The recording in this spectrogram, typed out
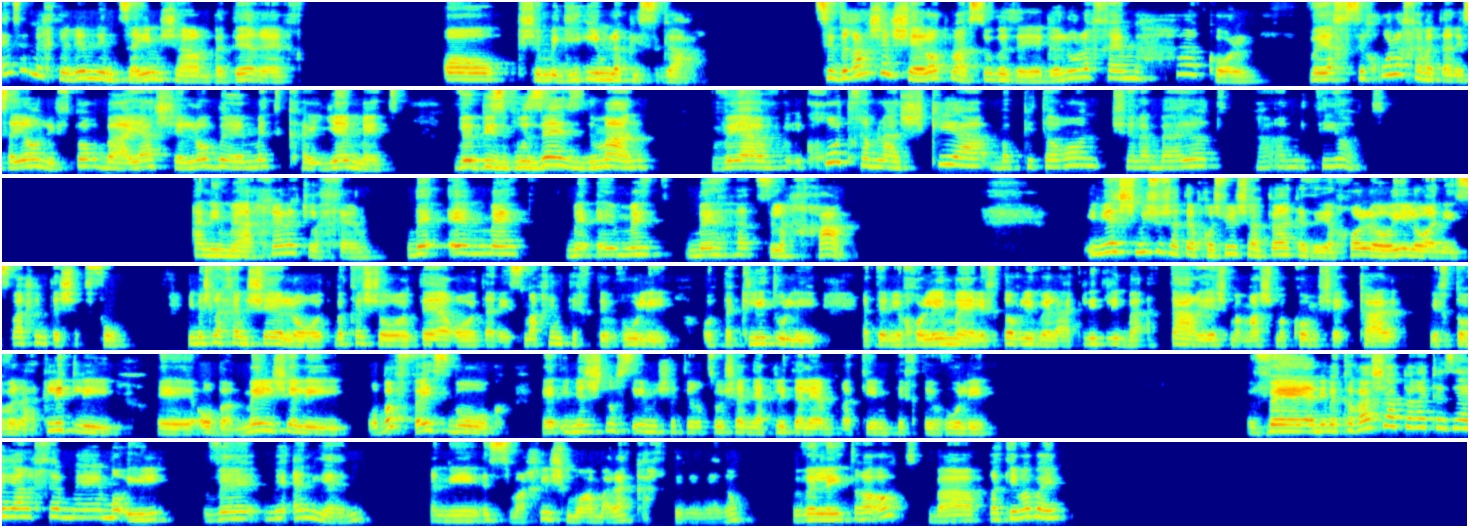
איזה מחקרים נמצאים שם בדרך, או כשמגיעים לפסגה? סדרה של שאלות מהסוג הזה יגלו לכם הכל ויחסכו לכם את הניסיון לפתור בעיה שלא באמת קיימת ובזבוזי זמן ויקחו אתכם להשקיע בפתרון של הבעיות האמיתיות. אני מאחלת לכם באמת באמת בהצלחה. אם יש מישהו שאתם חושבים שהפרק הזה יכול להועיל לו, אני אשמח אם תשתפו. אם יש לכם שאלות, בקשות, הערות, אני אשמח אם תכתבו לי או תקליטו לי. אתם יכולים אה, לכתוב לי ולהקליט לי באתר, יש ממש מקום שקל לכתוב ולהקליט לי, אה, או במייל שלי, או בפייסבוק. אה, אם יש נושאים שתרצו שאני אקליט עליהם פרקים, תכתבו לי. ואני מקווה שהפרק הזה היה לכם מועיל ומעניין. אני אשמח לשמוע מה לקחתי ממנו, ולהתראות בפרקים הבאים.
